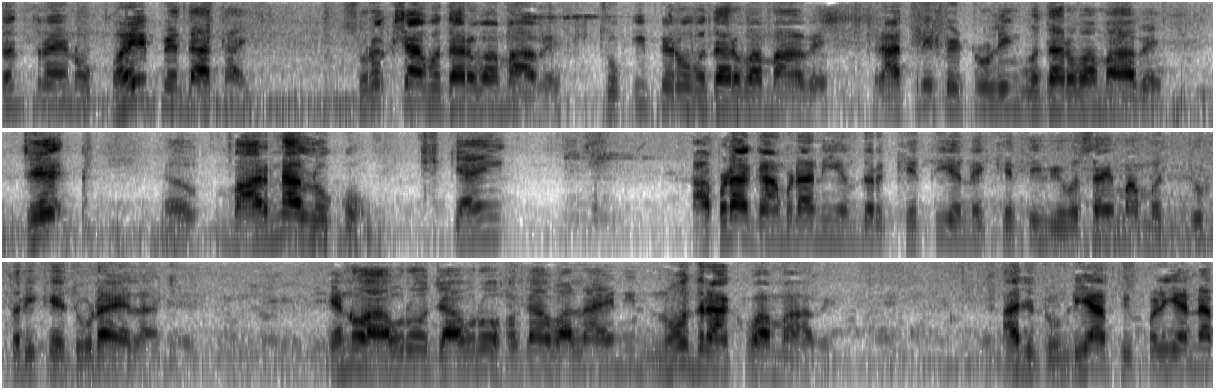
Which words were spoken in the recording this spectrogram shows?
તંત્ર એનો ભય પેદા થાય. સુરક્ષા વધારવામાં આવે, ચોકી પેરો વધારવામાં આવે, રાત્રિ પેટ્રોલિંગ વધારવામાં આવે. જે બહારના લોકો ક્યાંય આપણા ગામડાની અંદર ખેતી અને ખેતી વ્યવસાયમાં મજદૂર તરીકે જોડાયેલા છે. એનો આવરો જાવરો હગાવાલા એની નોંધ રાખવામાં આવે. આજ ઢુંડિયા પીપળિયાના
